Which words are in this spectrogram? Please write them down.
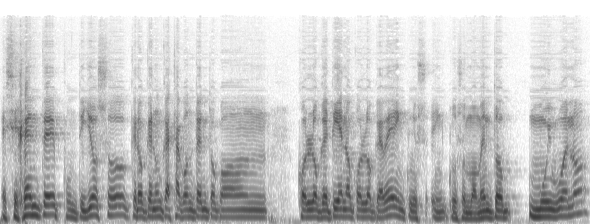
exigente, puntilloso, creo que nunca está contento con, con lo que tiene o con lo que ve, incluso, incluso en momentos muy buenos,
